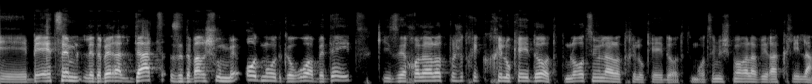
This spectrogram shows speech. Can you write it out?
uh, בעצם לדבר על דת זה דבר שהוא מאוד מאוד גרוע בדייט, כי זה יכול לעלות פשוט חילוקי דעות, אתם לא רוצים לעלות חילוקי דעות, אתם רוצים לשמור על אווירה קלילה.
